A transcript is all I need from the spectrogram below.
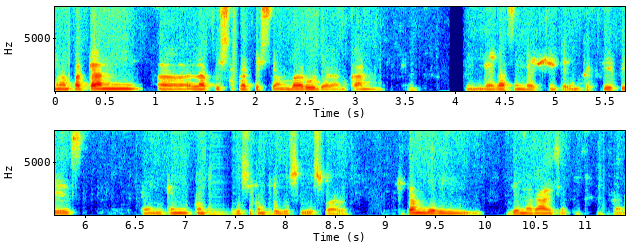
menempatkan eh, lapis-lapis uh, yang baru dalam kami. Gagasan-gagasan aktivis dan mungkin kontribusi-kontribusi soal kita menjadi generalis atau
